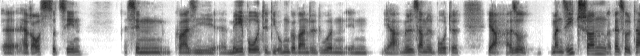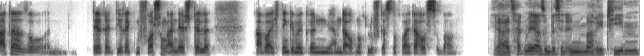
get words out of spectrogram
äh, herauszuziehen. Es sind quasi äh, Mähboote, die umgewandelt wurden in ja, Müllsammelboote. Ja, also man sieht schon Resultate so der direkten Forschung an der Stelle. Aber ich denke, wir können, wir haben da auch noch Luft, das noch weiter auszubauen. Ja, jetzt hatten wir ja so ein bisschen in Maritim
